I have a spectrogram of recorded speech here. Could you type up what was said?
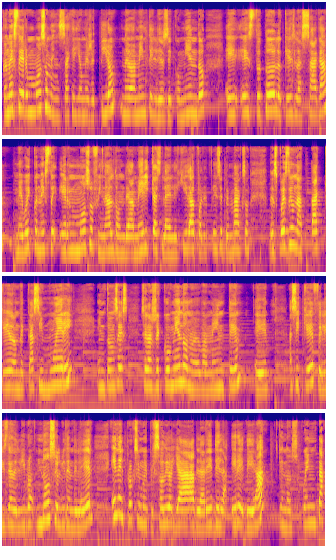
Con este hermoso mensaje yo me retiro. Nuevamente les recomiendo eh, esto, todo lo que es la saga. Me voy con este hermoso final donde América es la elegida por el príncipe Maxon después de un ataque donde casi muere. Entonces se las recomiendo nuevamente. Eh, así que feliz día del libro, no se olviden de leer. En el próximo episodio ya hablaré de la heredera que nos cuenta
